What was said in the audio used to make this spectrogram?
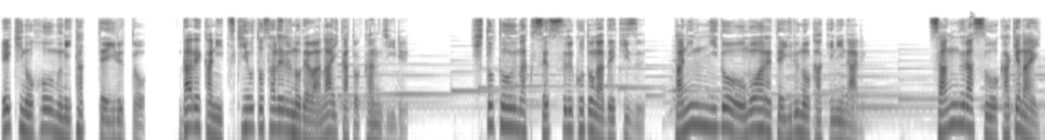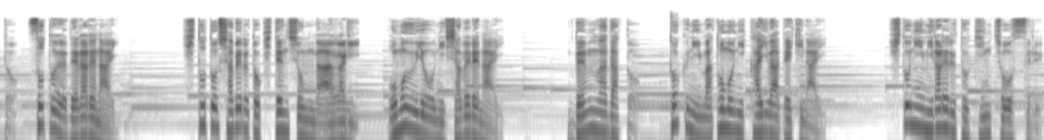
駅のホームに立っていると誰かに突き落とされるのではないかと感じる。人とうまく接することができず他人にどう思われているのか気になる。サングラスをかけないと外へ出られない。人と喋るときテンションが上がり思うように喋れない。電話だと特にまともに会話できない。人に見られると緊張する。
